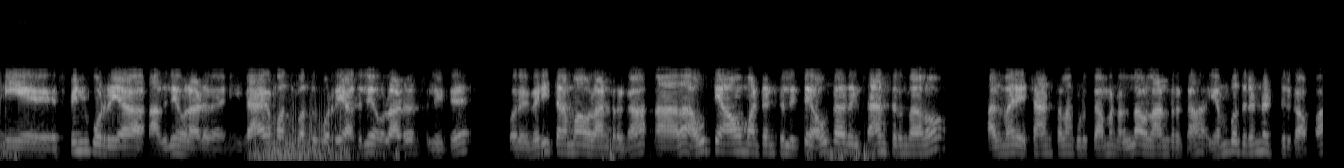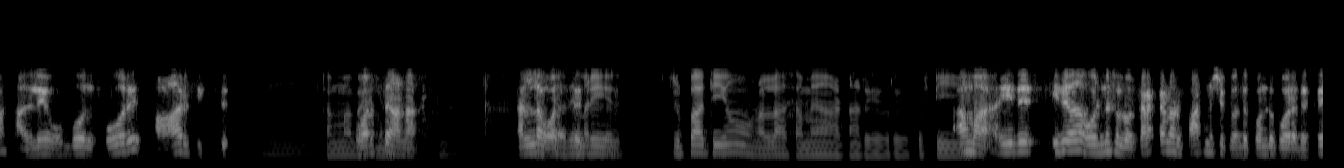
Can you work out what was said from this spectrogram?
நீ ஸ்பின் போடுறியா? நான் அதுலயும் விளையாடுவேன் நீ வேகமா வந்து பந்து போடுறியா? அதுலயும் விளையாடுவேன்னு சொல்லிட்டு ஒரு வெறித்தனமா விளையாண்டுருக்கான் நான் அதான் அவுட்டே ஆக மாட்டேன்னு சொல்லிட்டு அவுட் ஆகிறதுக்கு சான்ஸ் இருந்தாலும் அது மாதிரி சான்ஸ் எல்லாம் கொடுக்காம நல்லா விளையாண்டுருக்கான் எண்பது ரன் அடிச்சிருக்காப்பா. அதுலயும் ஒன்பது ஃபோரு ஆறு சிக்ஸ் ஒர்த்து. ஆனா. நல்ல ஒர்த்து மாதிரி திரிபாத்தியும் நல்லா செமையா ஆடினாரு. ஒரு ஃபிஃப்டி ஆமா இது இதுதான் சொல்ற ஒரு கரெக்டான ஒரு பார்ட்னர்ஷிப் வந்து கொண்டு போறதுக்கு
